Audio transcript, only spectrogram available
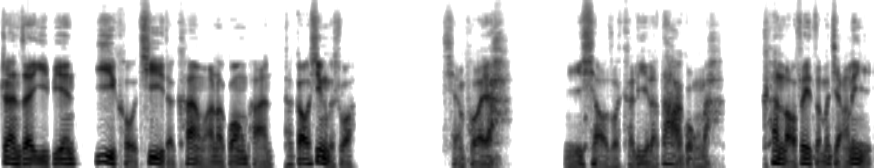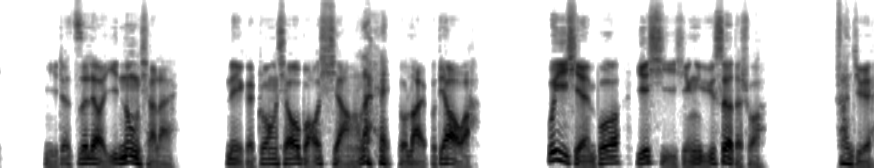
站在一边，一口气的看完了光盘。他高兴地说：“显波呀，你小子可立了大功了！看老费怎么奖励你。你这资料一弄下来，那个庄小宝想赖都赖不掉啊！”魏显波也喜形于色地说：“范局，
